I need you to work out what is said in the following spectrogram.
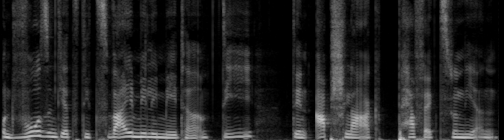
Und wo sind jetzt die zwei Millimeter, die den Abschlag perfektionieren?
